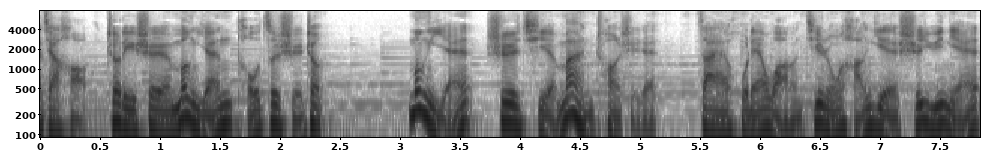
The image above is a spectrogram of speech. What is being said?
大家好，这里是梦岩投资实证。梦岩是且慢创始人，在互联网金融行业十余年，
